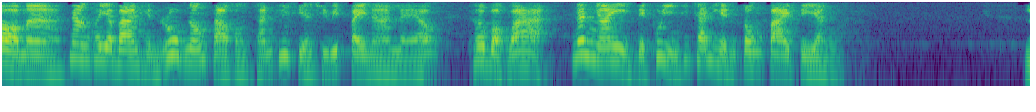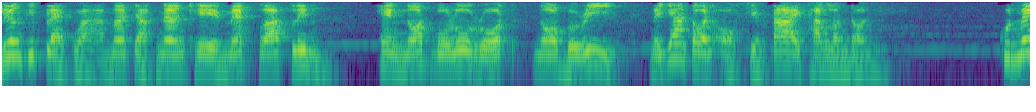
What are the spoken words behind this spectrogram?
ต่อมานางพยาบาลเห็นรูปน้องสาวของฉันที่เสียชีวิตไปนานแล้ว เธอบอกว่า นั่นไงเด็กผู้หญิงที่ฉันเห็นตรงปลายเตียง เรื่องที่แปลกกว่ามาจากนางเคแม็กฟลาฟลินแห่งนอร์ทโบโรโรดนอร์เบอรีในย่านตะวันออกเฉียงใต้ทางลอนดอน คุณแม่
